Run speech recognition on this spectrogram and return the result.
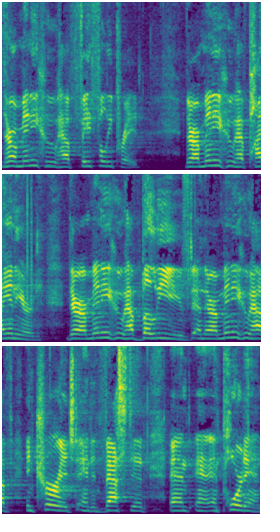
There are many who have faithfully prayed. There are many who have pioneered. There are many who have believed. And there are many who have encouraged and invested and, and, and poured in.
